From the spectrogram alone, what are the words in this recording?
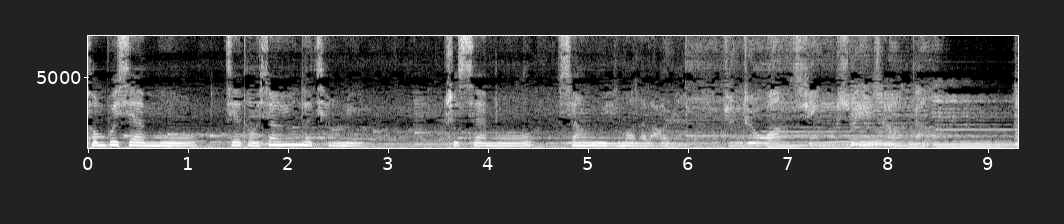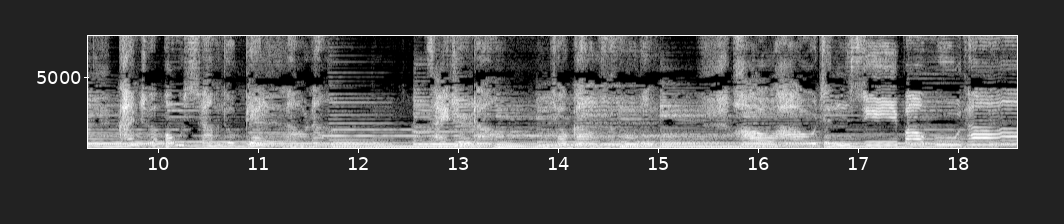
从不羡慕街头相拥的情侣只羡慕相濡以沫的老人。听着忘情水长大看着偶像都变老了才知道要告诉你好好珍惜保护她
